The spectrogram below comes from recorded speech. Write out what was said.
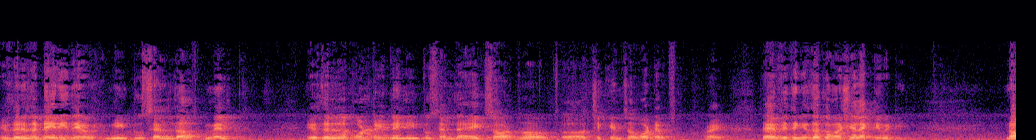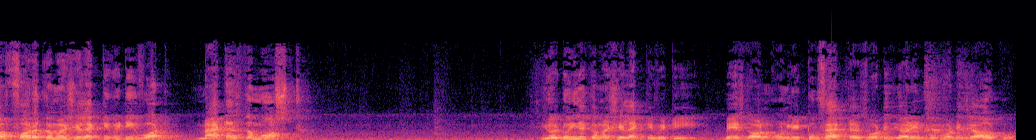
If there is a dairy, they need to sell the milk. If there is a poultry, they need to sell the eggs or the uh, chickens or whatever, right? So everything is a commercial activity. Now, for a commercial activity, what matters the most. You are doing a commercial activity based on only two factors what is your input, what is your output.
